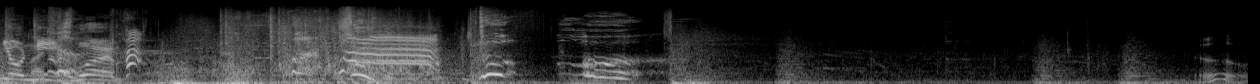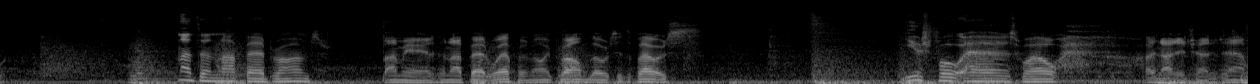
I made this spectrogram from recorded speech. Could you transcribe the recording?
On your knees, worm! Ooh. That's a not bad bronze. I mean, it's a not bad weapon. The only problem, though, is it's about as useful as, well, a non-enchanted hammer.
